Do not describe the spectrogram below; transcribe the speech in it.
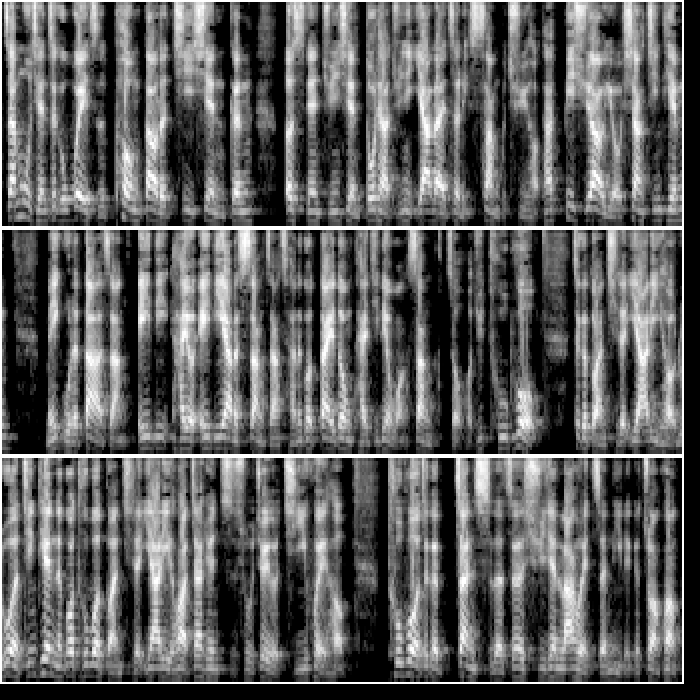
在目前这个位置碰到的季线跟二十天均线多条均线压在这里上不去哈，它必须要有像今天美股的大涨，AD 还有 ADR 的上涨才能够带动台积电往上走哈，去突破这个短期的压力哈。如果今天能够突破短期的压力的话，加权指数就有机会哈。突破这个暂时的这个区间拉回整理的一个状况，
